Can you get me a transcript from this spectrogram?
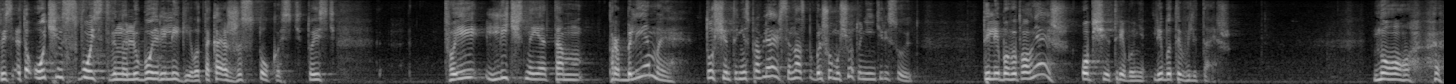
то есть это очень свойственно любой религии, вот такая жестокость. То есть твои личные там проблемы, то, с чем ты не справляешься, нас по большому счету не интересует. Ты либо выполняешь общие требования, либо ты вылетаешь. Но,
